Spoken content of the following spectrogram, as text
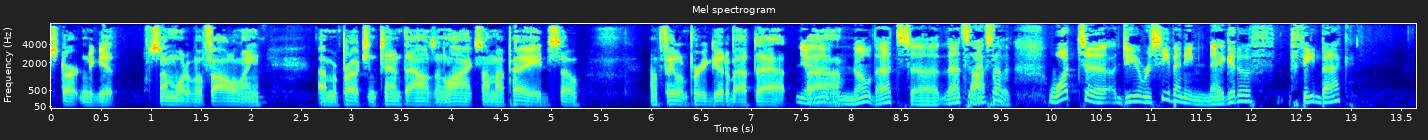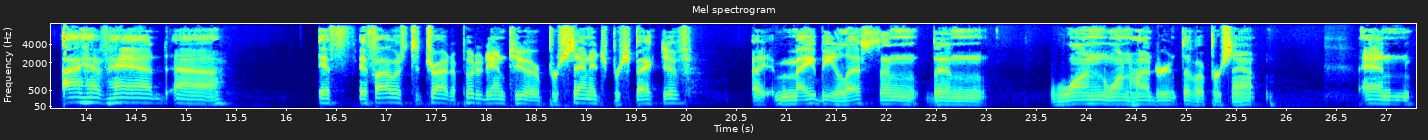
starting to get somewhat of a following. I'm approaching 10,000 likes on my page, so I'm feeling pretty good about that. Yeah, Uh, no, that's uh, that's, That's awesome. excellent. What uh, do you receive any negative feedback? I have had uh, if if I was to try to put it into a percentage perspective, uh, maybe less than than one one hundredth of a percent, and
